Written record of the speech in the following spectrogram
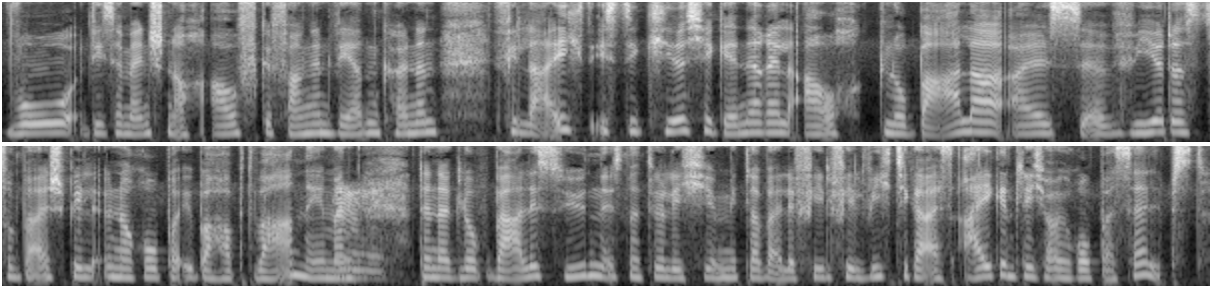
wo diese Menschen auch aufgefangen werden können. Vielleicht ist die Kirche generell auch globaler, als äh, wir das zum Beispiel in Europa überhaupt wahrnehmen. Mhm. Denn der globale Süden ist natürlich mittlerweile viel, viel wichtiger als eigentlich Europa selbst.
